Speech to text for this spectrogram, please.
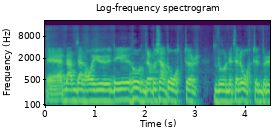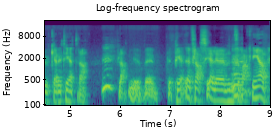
Eh, men den har ju, det är 100% återvunnet eller återbrukade tetra flask, eller mm. förpackningar.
